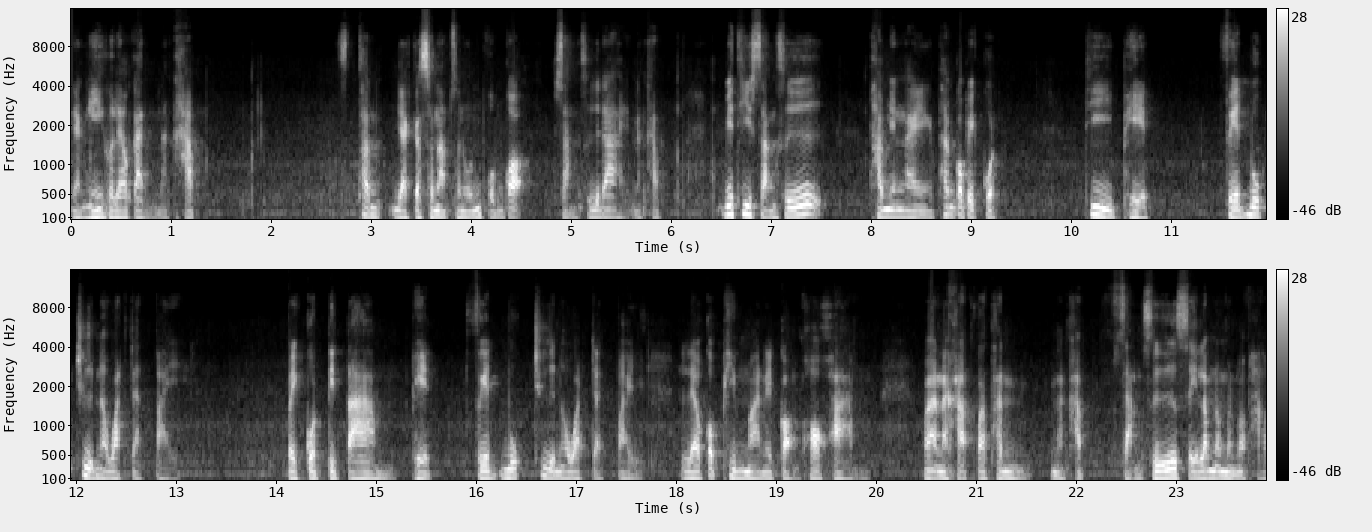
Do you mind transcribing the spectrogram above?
อย่างนี้ก็แล้วกันนะครับ ท่านอยากจะสนับสนุนผมก็สั่งซื้อได้นะครับ วิธีสั่งซื้อทำยังไง ท่านก็ไปกดที่เพจ Facebook ชื่อนวัดจัดไป ไปกดติดตามเพจ Facebook ชื่อนวัดจัดไป แล้วก็พิมพ์มาในกล่องข้อความว่านะครับว่าท่านนะครับสั่งซื้อเซรั่มน้ำมันมะพร้าว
